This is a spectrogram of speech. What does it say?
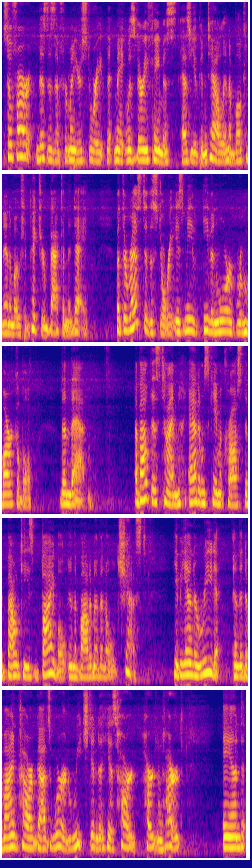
So far, this is a familiar story that may, was very famous, as you can tell, in a book and in a motion picture back in the day. But the rest of the story is even more remarkable than that. About this time, Adams came across the Bounty's Bible in the bottom of an old chest. He began to read it, and the divine power of God's word reached into his hard, hardened heart. And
